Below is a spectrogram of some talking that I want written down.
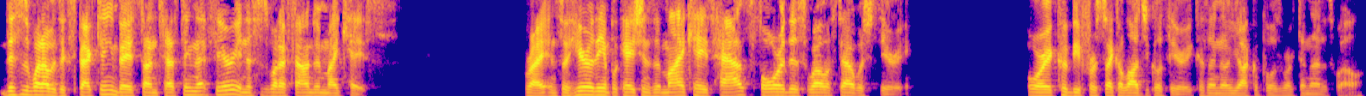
this is what i was expecting based on testing that theory and this is what i found in my case right? And so here are the implications that my case has for this well established theory. Or it could be for psychological theory because i know jacopo has worked on that as well.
